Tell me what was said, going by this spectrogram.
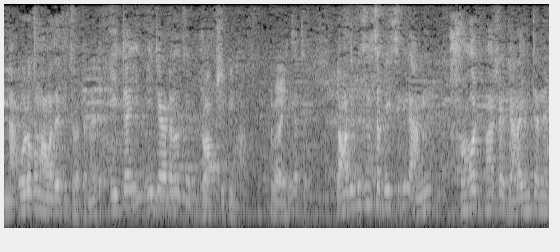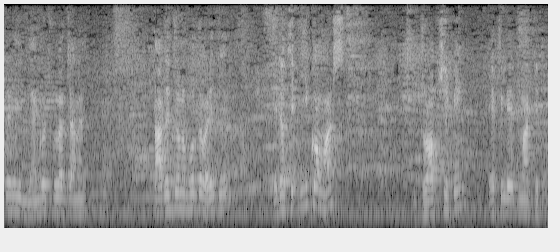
না ওরকম আমাদের কিছু হতো না। এটা এইটাই এই জায়গাটা হচ্ছে ড্রপ শিপিং হয়। ঠিক আছে? তো আমাদের বিজনেসটা বেসিক্যালি আমি সহজ ভাষায় যারা ইন্টারনেটের এই ল্যাঙ্গুয়েজগুলো জানেন তাদের জন্য বলতে পারি যে এটা হচ্ছে e commerce drop shipping affiliate marketing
